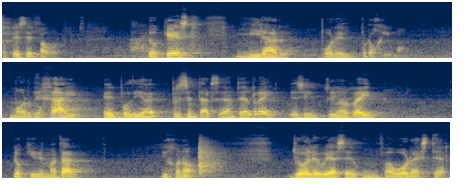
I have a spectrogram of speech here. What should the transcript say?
lo que es el favor, lo que es mirar por el prójimo. Mordejai, él podía presentarse delante del rey decir, señor rey, lo quieren matar. Dijo, no, yo le voy a hacer un favor a Esther,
